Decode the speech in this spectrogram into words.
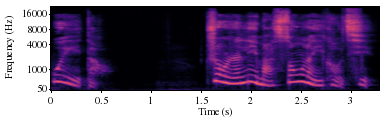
未倒。众人立马松了一口气。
